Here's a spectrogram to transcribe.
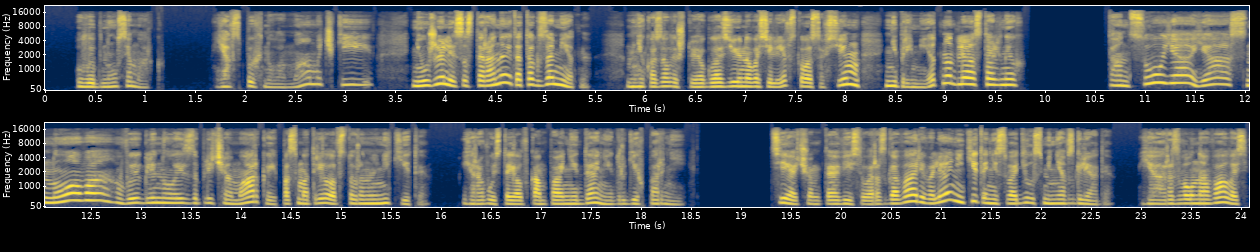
— улыбнулся Марк. Я вспыхнула. «Мамочки! Неужели со стороны это так заметно? Мне казалось, что я глазею на Василевского совсем неприметно для остальных». Танцуя, я снова выглянула из-за плеча Марка и посмотрела в сторону Никиты. Яровой стоял в компании Дани и других парней. Те о чем то весело разговаривали, а Никита не сводил с меня взгляды. Я разволновалась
